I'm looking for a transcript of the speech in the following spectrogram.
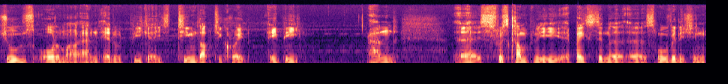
Jules Audemars and Edward Piguet teamed up to create AP, and uh, it's a Swiss company based in a, a small village in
